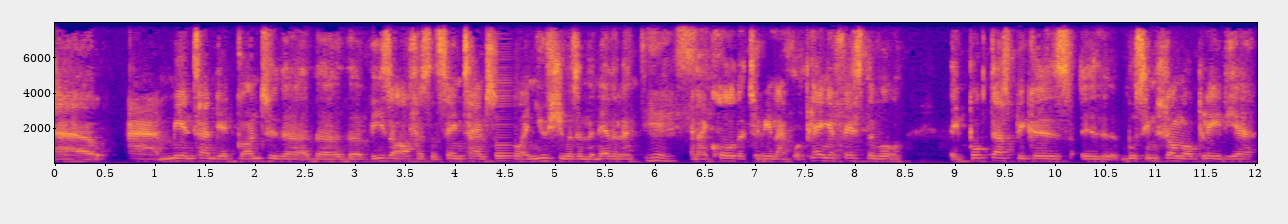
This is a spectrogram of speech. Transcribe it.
Uh, uh, me and Thandi had gone to the, the, the visa office at the same time, so I knew she was in the Netherlands. Yes. And I called her to be like, we're playing a festival. They booked us because uh, Busi Mhlongo played here.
